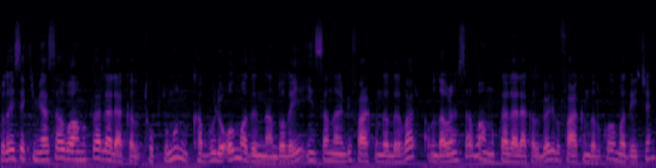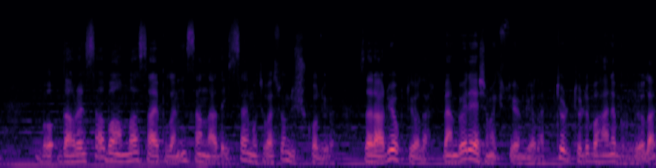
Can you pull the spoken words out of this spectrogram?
Dolayısıyla kimyasal bağımlılıklarla alakalı toplumun kabulü olmadığından dolayı insanların bir farkındalığı var. Ama davranışsal bağımlılıklarla alakalı böyle bir farkındalık olmadığı için davranışsal bağımlılığa sahip olan insanlarda içsel motivasyon düşük oluyor. Zararı yok diyorlar. Ben böyle yaşamak istiyorum diyorlar. Türlü türlü bahane buluyorlar.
